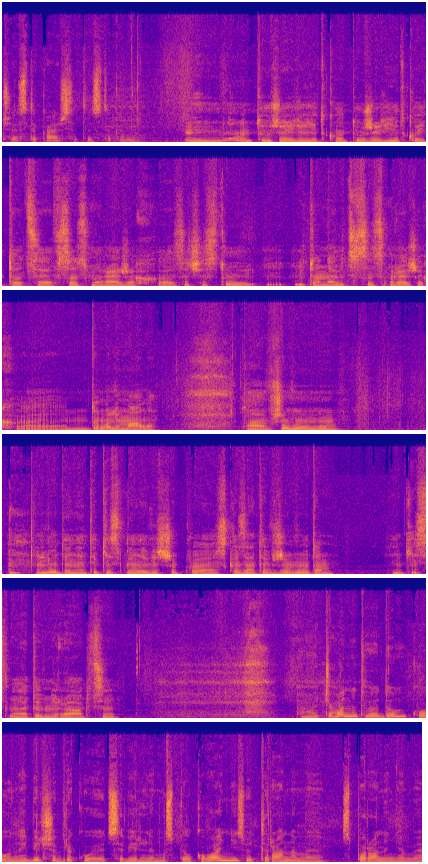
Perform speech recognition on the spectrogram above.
чи стикаєшся ти з такими? Ну, дуже рідко, дуже рідко, і то це в соцмережах е, зачасту, і- то навіть в соцмережах е, доволі мало. А вживу, ну, люди не такі сміливі, щоб е, сказати вживу там якісь негативні реакції. Чого, на твою думку, найбільше бракує цивільним у спілкуванні з ветеранами, з пораненнями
